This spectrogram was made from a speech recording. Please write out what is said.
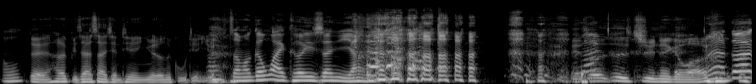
哦对，他在比赛赛前听的音乐都是古典乐。啊怎么跟外科医生一样？你说日剧那个吗？没有，对啊，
